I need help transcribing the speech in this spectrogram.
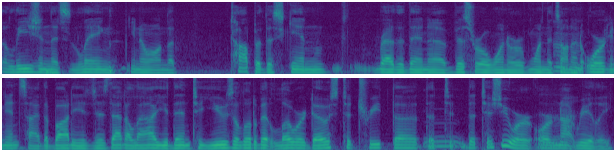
a lesion that's laying, you know, on the top of the skin rather than a visceral one or one that's on an Mhm. organ inside the body, does that allow you then to use a little bit lower dose to treat the the, t- Mm. the tissue, or, or not really?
